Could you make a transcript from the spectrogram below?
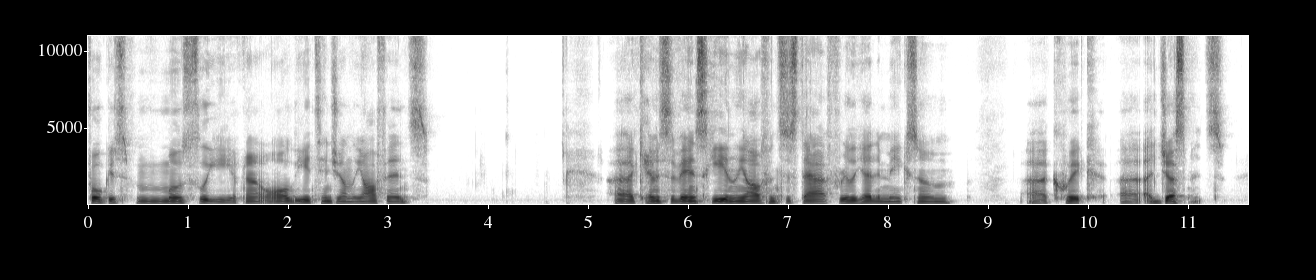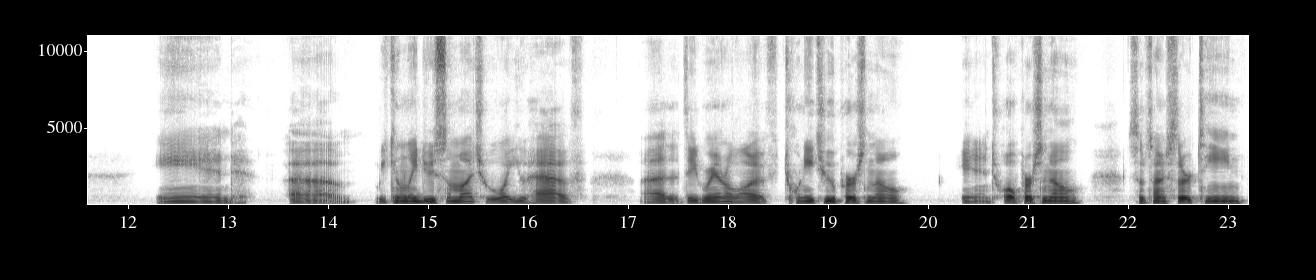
focus mostly, if not all, the attention on the offense. Uh, Kevin Stefanski and the offensive staff really had to make some uh, quick uh, adjustments. And um, we can only do so much with what you have. Uh, they ran a lot of 22 personnel and 12 personnel, sometimes 13, but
